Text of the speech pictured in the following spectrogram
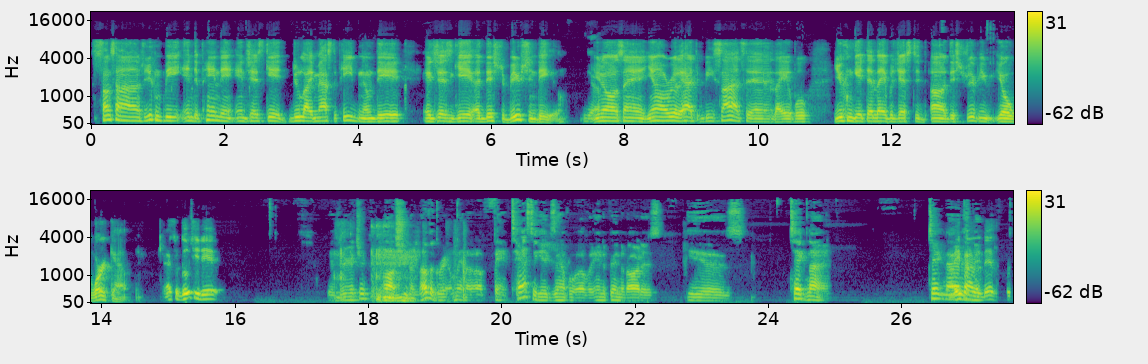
Sometimes you can be independent and just get do like Master P and them did and just get a distribution deal. Yeah. You know what I'm saying? You don't really have to be signed to that label. You can get that label just to uh, distribute your workout. That's what Gucci did. It's very tricky. Oh, shoot, another great, man, a fantastic example of an independent artist is Tech N9ne. Tech N9ne, has probably been- the best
